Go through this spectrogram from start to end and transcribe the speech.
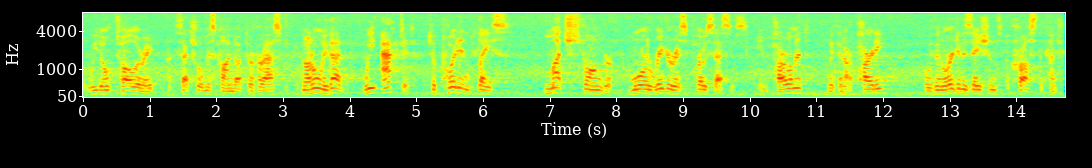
that we don't tolerate sexual misconduct or harassment. Not only that, we acted to put in place much stronger, more rigorous processes in Parliament, within our party, within organizations across the country.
